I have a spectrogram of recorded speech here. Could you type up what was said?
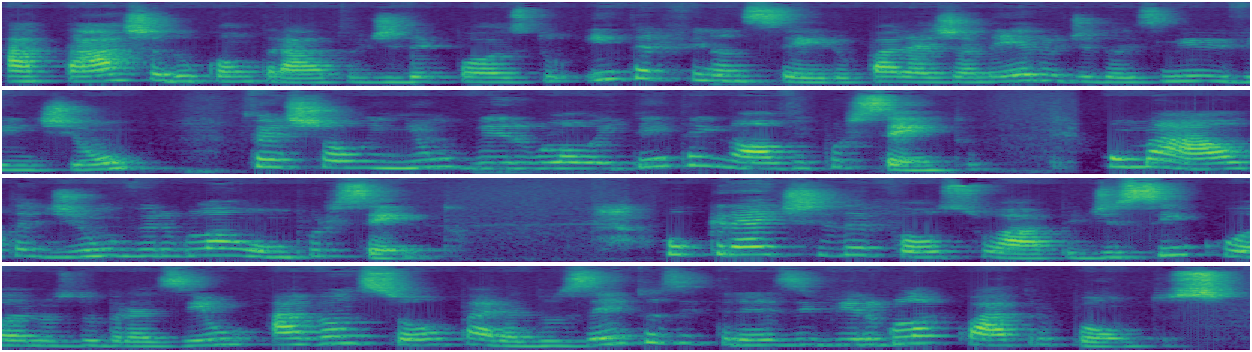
a taxa do contrato de depósito interfinanceiro para janeiro de 2021 fechou em 1,89%, uma alta de 1,1%. O Credit Default Swap de 5 anos do Brasil avançou para 213,4 pontos.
